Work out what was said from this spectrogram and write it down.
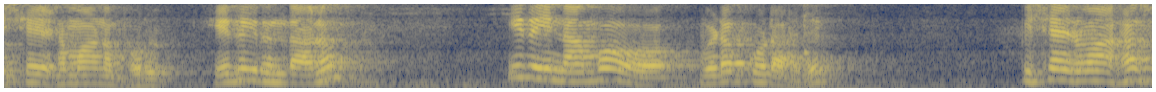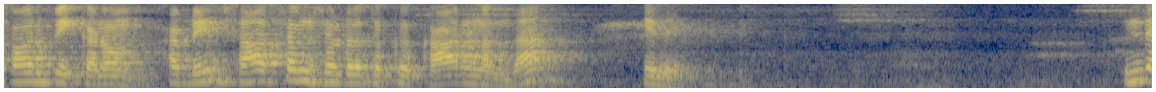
விசேஷமான பொருள். எது இருந்தாலும் இதை நாம் விடக்கூடாது. விசேஷமாக சமர்ப்பிக்கணும் அப்படின்னு சாஸ்திரம் சொல்கிறதுக்கு காரணம் தான் இது. இந்த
